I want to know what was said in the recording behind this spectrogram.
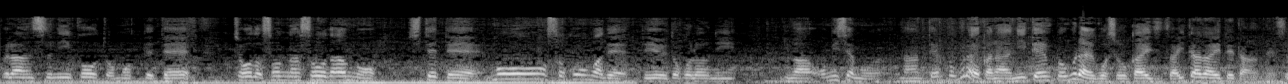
フランスに行こうと思ってて、ちょうどそんな相談もしてて、もうそこまでっていうところに、今お店も何店舗ぐらいかな、2店舗ぐらいご紹介実はいただいてたんです。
